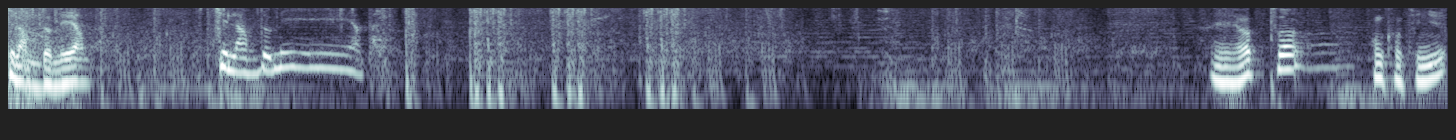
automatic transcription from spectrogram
Quelle arme de merde. Quelle arme de merde Et hop, on continue.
